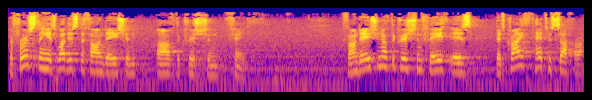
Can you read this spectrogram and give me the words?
The first thing is what is the foundation of the Christian faith? The foundation of the Christian faith is that Christ had to suffer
